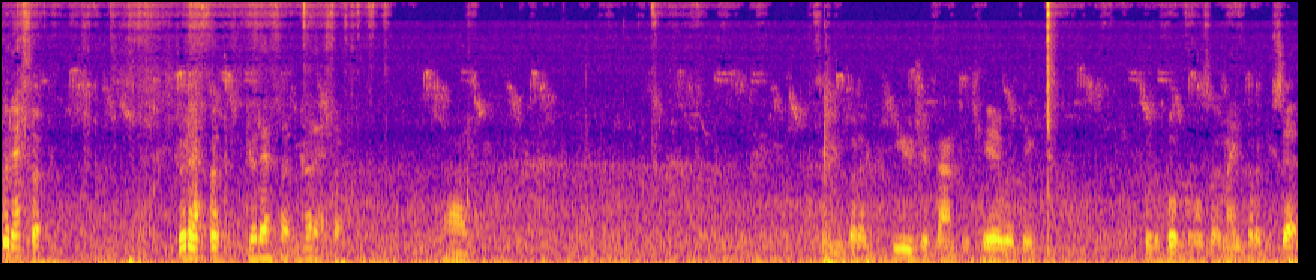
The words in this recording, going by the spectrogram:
Good effort. Good effort. Good effort. Good effort. Right. I think you've got a huge advantage here with the with the footballs, though, mate. Got to be said.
